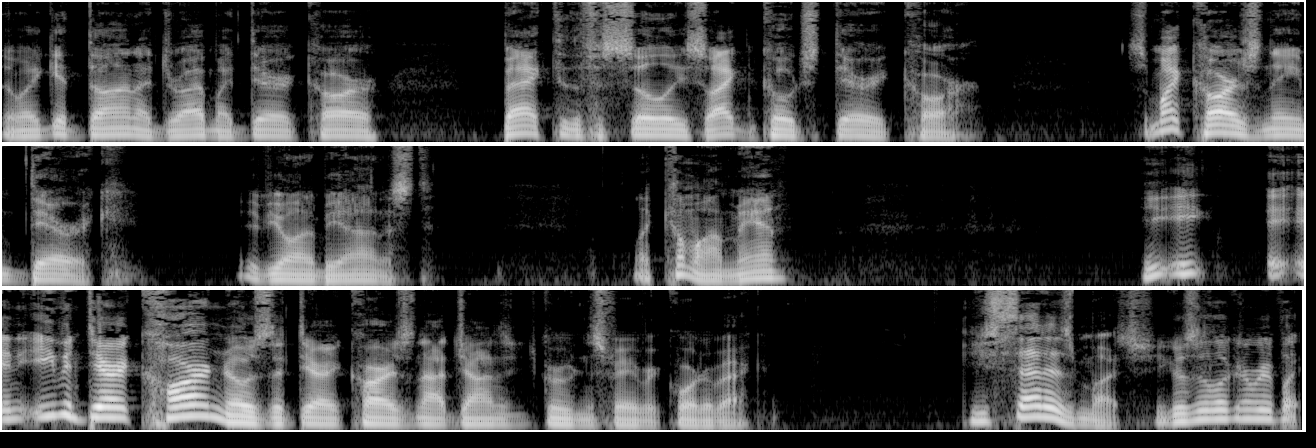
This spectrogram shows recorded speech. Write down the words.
And when I get done, I drive my Derek car back to the facility so I can coach Derek Carr. So my car's named Derek, if you want to be honest. Like, come on, man. He, he and even Derek Carr knows that Derek Carr is not Jon Gruden's favorite quarterback. He said as much. He goes, they're looking to replay.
